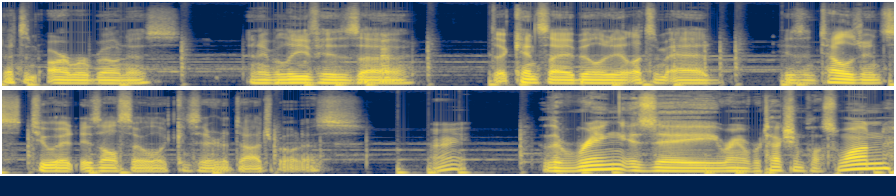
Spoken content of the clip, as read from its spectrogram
That's an armor bonus, and I believe his uh, the Kensai ability that lets him add his intelligence to it is also considered a dodge bonus. All right. The ring is a ring of protection plus one.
